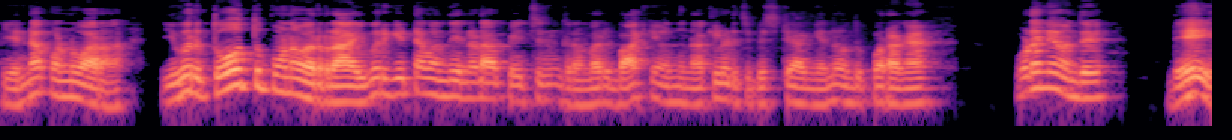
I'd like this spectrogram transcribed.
என்ன பண்ணுவாராம்? இவர் தோற்று போனவர்றா இவர்கிட்ட வந்து என்னடா பேச்சுங்கிற மாதிரி பாக்கி வந்து நக்கல் அடித்து பேசிட்டு அங்கேருந்து வந்து போகிறாங்க உடனே வந்து டேய்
